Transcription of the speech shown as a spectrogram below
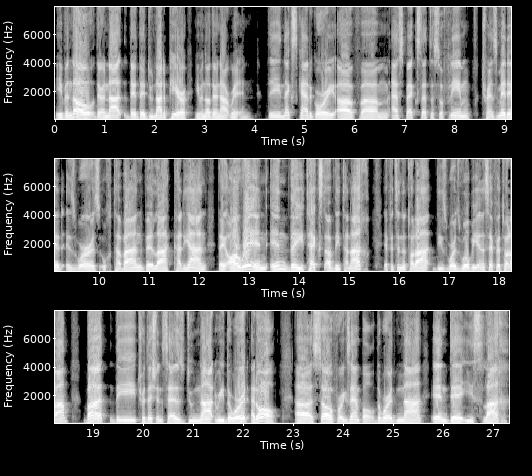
even though they're not. They, they do not appear, even though they're not written. The next category of um, aspects that the Sofrim transmitted is words uchtavan vela karyan. They are written in the text of the Tanakh. If it's in the Torah, these words will be in the Sefer Torah, but the tradition says do not read the word at all. Uh, so, for example, the word na in de islach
